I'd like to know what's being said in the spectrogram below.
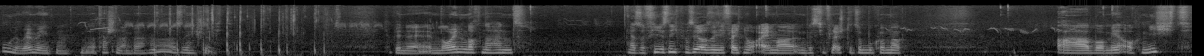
Oh, eine Remington mit einer Taschenlampe. Ah, das ist nicht schlecht. Ich habe hier im neuen noch eine Hand. Also viel ist nicht passiert, außer dass ich vielleicht noch einmal ein bisschen Fleisch dazu bekommen habe. Aber mehr auch nicht.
